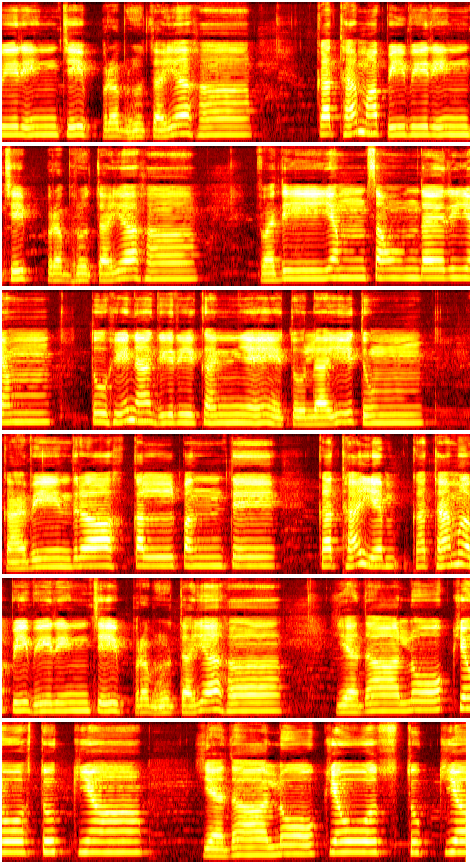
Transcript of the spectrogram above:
विरिञ्चि प्रभृतयः कथमपि विरिञ्चि प्रभृतयः त्वदीयं सौन्दर्यं तुहिनगिरिकन्ये तुलयितुं कवीन्द्राः कल्पन्ते कथयं कथमपि विरिञ्चि प्रभृतयः यदा लोक्योस्तुक्या यदा लोक्योस्तुक्या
